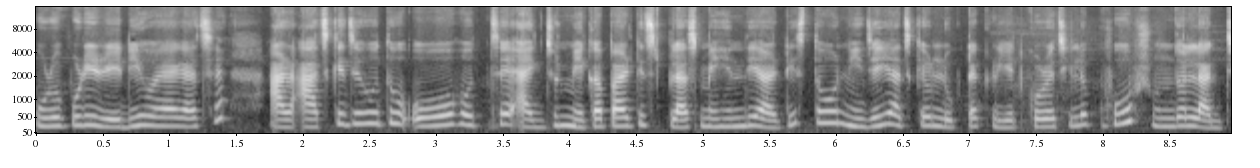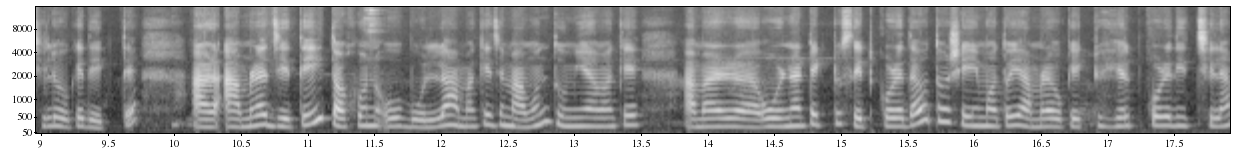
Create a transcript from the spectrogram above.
পুরোপুরি রেডি হয়ে গেছে। আর আজকে যেহেতু ও হচ্ছে একজন makeup artist plus mehendi artist তো নিজেই আজকে ওর লুকটা ক্রিয়েট করেছিল। খুব সুন্দর লাগছিল ওকে দেখতে। আর আমরা যেতেই তখন ও বলল আমাকে যে, মামুন, তুমি আমাকে আমার ওড়নাটা একটু সেট করে দাও। তো সেই মতোই আমরা ওকে একটু হেল্প করে দিচ্ছিলাম।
